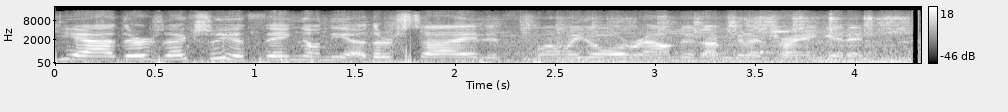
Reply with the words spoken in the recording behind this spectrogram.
Yeah. There's actually a thing on the other side. If when we go around it, I'm gonna try and get it.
